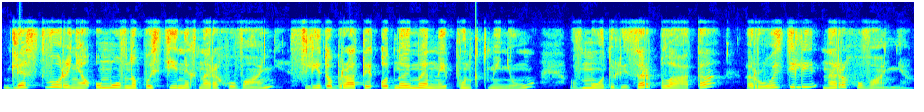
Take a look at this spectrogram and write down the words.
Для створення умовно постійних нарахувань слід обрати одноіменний пункт меню в модулі Зарплата, розділі Нарахування.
